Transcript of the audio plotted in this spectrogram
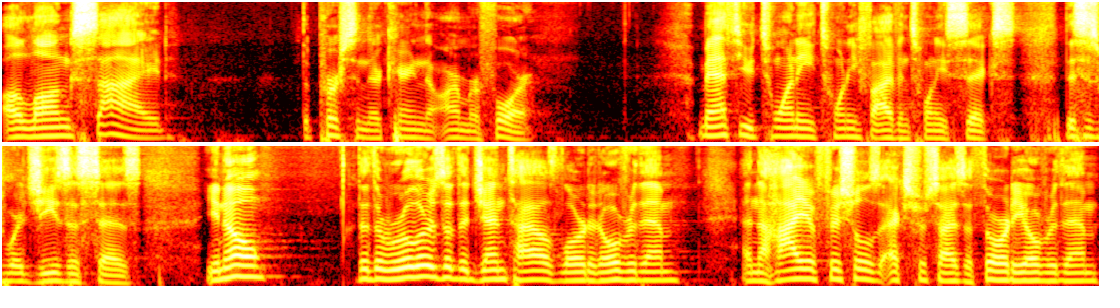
alongside the person they're carrying the armor for. Matthew 20, 25, and 26. This is where Jesus says, You know that the rulers of the Gentiles lord it over them and the high officials exercise authority over them,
